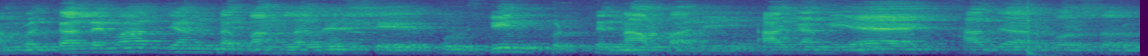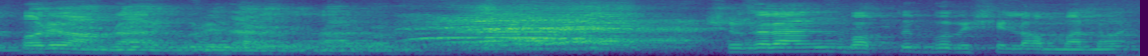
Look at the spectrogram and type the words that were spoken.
আমরা কালেমার জান্ডা বাংলাদেশে উড্ডীন করতে না পারি, আগামী এক হাজার বছর পরেও আমরা আর ঘুরে দাঁড়াতে পারব সুতরাং বক্তব্য বেশি লম্বা নয়।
